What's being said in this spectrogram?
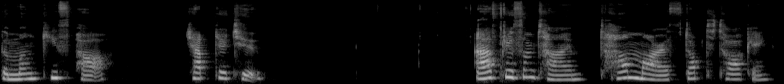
The Monkey's Paw Chapter 2 After some time, Tom Morris stopped talking,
